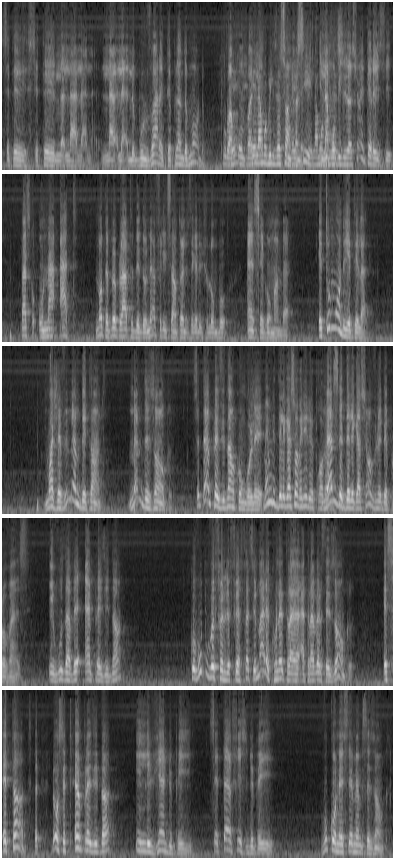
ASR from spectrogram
C'était, c'était le boulevard était plein de monde pour accompagner. Et la mobilisation a réussi. La mobilisation. Et la mobilisation était réussie. Parce qu'on a hâte, notre peuple a hâte de donner à Félix Antoine de Chulombo un second mandat. Et tout le monde y était là. Moi, j'ai vu même des tantes, même des oncles. C'était un président congolais. Même des délégations venues de province. Même des délégations venues de province. Et vous avez un président que vous pouvez faire, facilement reconnaître à, travers ses oncles et ses tantes. Donc c'est un président, il vient du pays. C'est un fils du pays. Vous connaissez même ses oncles.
